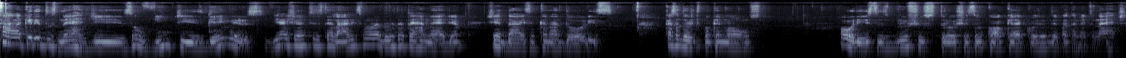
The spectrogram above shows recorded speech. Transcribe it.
Fala, queridos nerds, ouvintes, gamers, viajantes estelares, moradores da Terra-média, Jedi, encanadores, caçadores de pokémons, ouristas, bruxos, trouxas ou qualquer coisa do departamento nerd.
